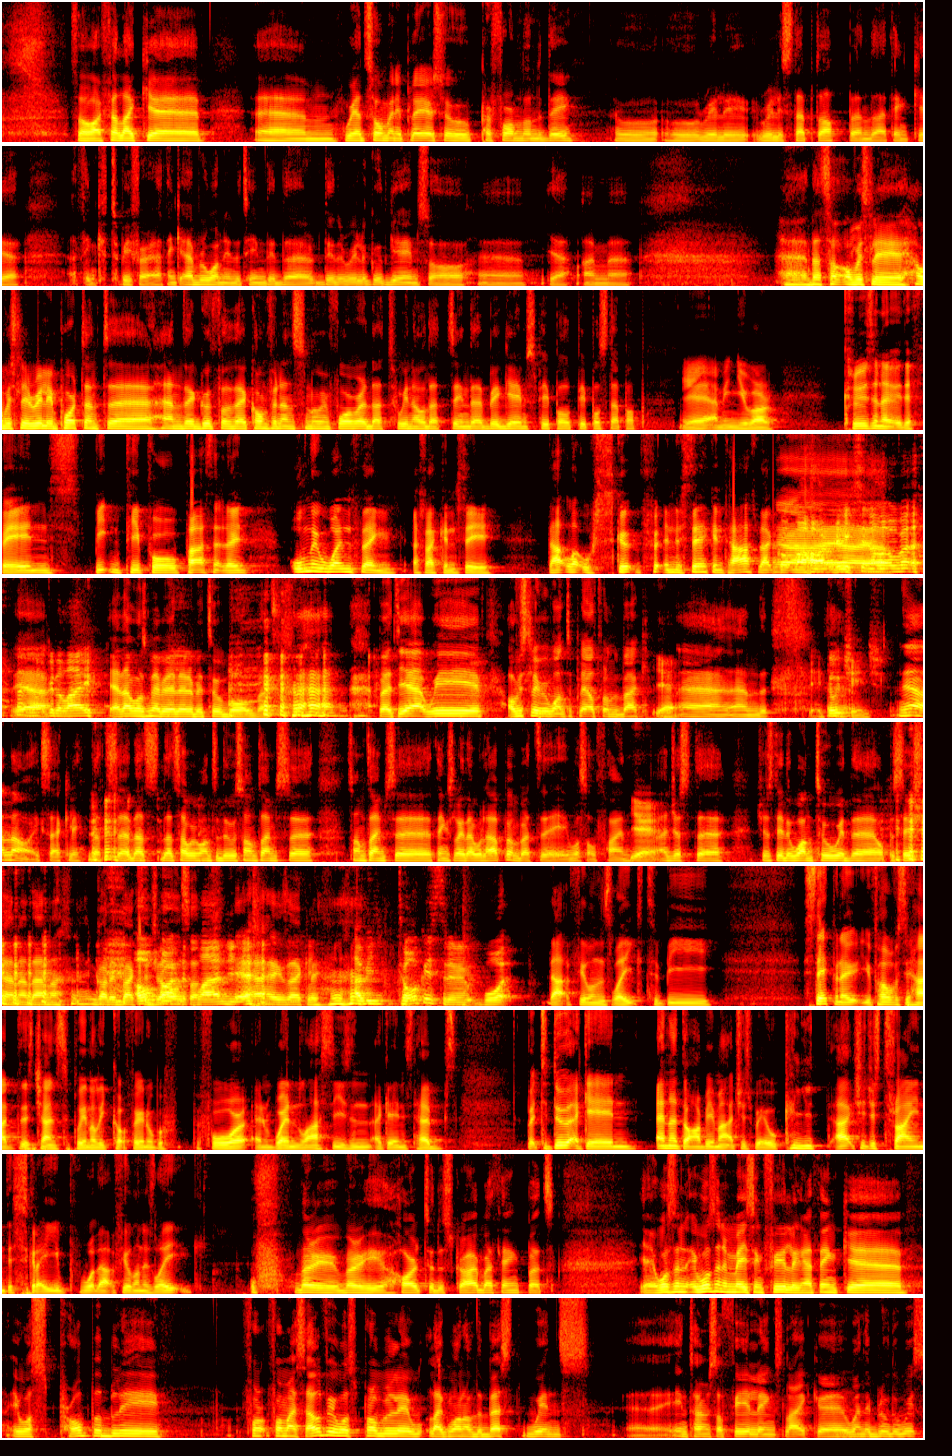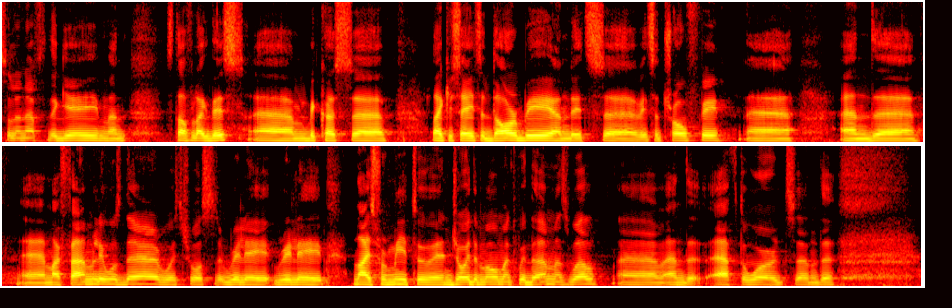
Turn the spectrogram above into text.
so I felt like uh, um, we had so many players who performed on the day who, who really really stepped up. And I think uh, I think to be fair I think everyone in the team did the, did a really good game. So uh, yeah I'm uh, uh, that's obviously obviously really important uh, and uh, good for the confidence moving forward that we know that in the big games people people step up. Yeah, I mean, you were cruising out of the fence, beating people, passing it around. Only one thing, if I can say, that little scoop in the second half, that got my heart yeah, racing yeah. a little bit. Yeah. I'm Yeah. not going to lie. Yeah, that was maybe a little bit too bold, but but yeah, we obviously we want to play out from the back. Yeah. Uh, and Yeah, don't Uh, change. yeah, no, exactly. That's uh, that's that's how we want to do. Sometimes uh, sometimes uh, things like that will happen, but uh, it was all fine. Yeah. I just uh, just did a one-two with the opposition and then got it back All to Joe. part of the so- plan, yeah. yeah, exactly. I mean, talk us through what that feeling's like to be stepping out. You've obviously had the chance to play in a League Cup final bef- before and win last season against Hibs, but to do it again in a derby match as well. Can you actually just try and describe what that feeling is like? very very hard to describe i think but yeah it wasn't it was an amazing feeling i think uh, it was probably for for myself it was probably like one of the best wins in terms of feelings like uh, when they blew the whistle and after the game and stuff like this um, because uh, like you say it's a derby and it's uh, it's a trophy. Uh, and uh, uh, my family was there, which was really really nice for me to enjoy the moment with them as well, um, and afterwards and uh,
